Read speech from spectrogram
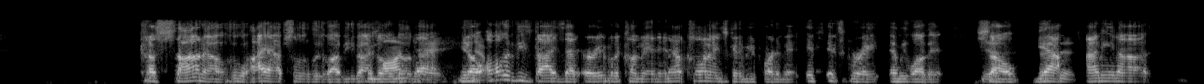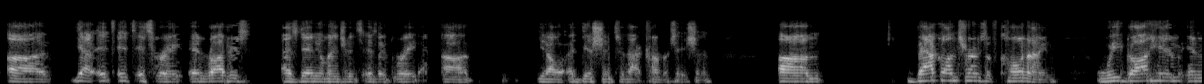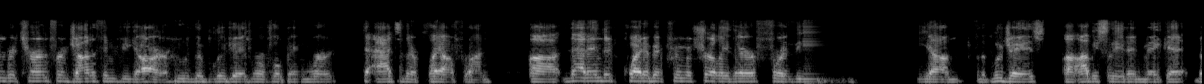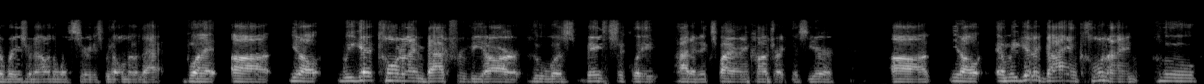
Castano, who I absolutely love. You guys all know that. You know, yeah. all of these guys that are able to come in, and now Conine's going to be part of it. It's it's great, and we love it. So yeah, yeah I mean, uh, uh, yeah, it's it's it's great. And Rogers as Daniel mentions, is a great, uh, you know, addition to that conversation. Um, back on terms of Conine, we got him in return for Jonathan Villar, who the Blue Jays were hoping were to add to their playoff run. Uh, that ended quite a bit prematurely there for the um, for the Blue Jays. Uh, obviously, they didn't make it. The Rays are now in the World Series. We all know that. But uh, you know, we get Conine back for Villar, who was basically had an expiring contract this year. Uh, you know, and we get a guy in Conine who,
